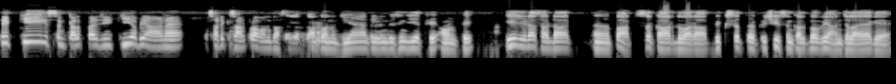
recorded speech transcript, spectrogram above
ਤੇ ਕੀ ਸੰਕਲਪ ਹੈ ਜੀ ਕੀ ਅਭਿਆਨ ਹੈ ਸਾਡੇ ਕਿਸਾਨ ਭਰਾਵਾਂ ਨੂੰ ਦੱਸ ਦਿਓ। ਤਾਂ ਤੁਹਾਨੂੰ ਜੀ ਆਇਆਂ ਕੁਲਵਿੰਦਰ ਸਿੰਘ ਜੀ ਇੱਥੇ ਆਉਣ ਤੇ ਇਹ ਜਿਹੜਾ ਸਾਡਾ ਭਾਰਤ ਸਰਕਾਰ ਦੁਆਰਾ ਵਿਕਸਿਤ ਕ੍ਰਿਸ਼ੀ ਸੰਕਲਪ ਅਭਿਆਨ ਚਲਾਇਆ ਗਿਆ ਹੈ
